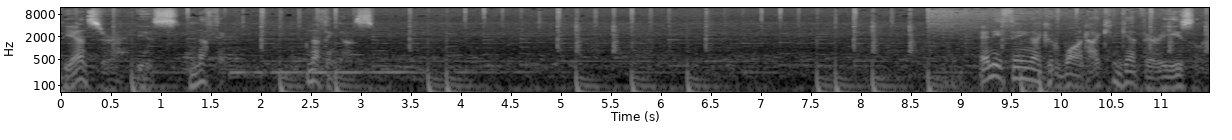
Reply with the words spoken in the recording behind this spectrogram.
The answer is nothing. Nothing does. Anything I could want, I can get very easily.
